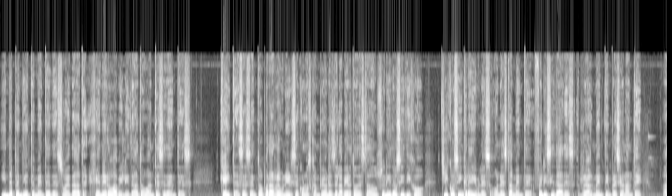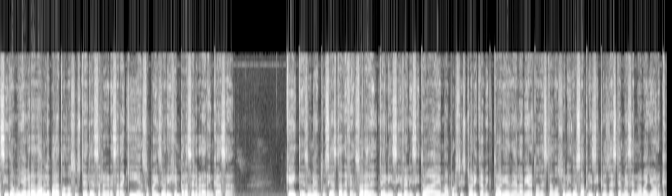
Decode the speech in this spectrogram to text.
independientemente de su edad, género, habilidad o antecedentes. Kate se sentó para reunirse con los campeones del abierto de Estados Unidos y dijo, chicos increíbles, honestamente, felicidades, realmente impresionante. Ha sido muy agradable para todos ustedes regresar aquí en su país de origen para celebrar en casa. Kate es una entusiasta defensora del tenis y felicitó a Emma por su histórica victoria en el Abierto de Estados Unidos a principios de este mes en Nueva York,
